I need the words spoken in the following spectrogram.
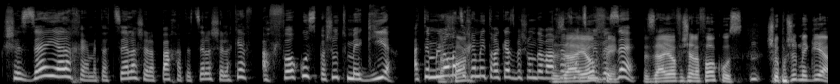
כשזה יהיה לכם, את הצלע של הפחד, את הצלע של הכיף, הפוקוס פשוט מגיע. אתם לא נכון. לא מצליחים להתרכז בשום דבר אחר חוץ מבזה. וזה היופי של הפוקוס, שהוא פשוט מגיע.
